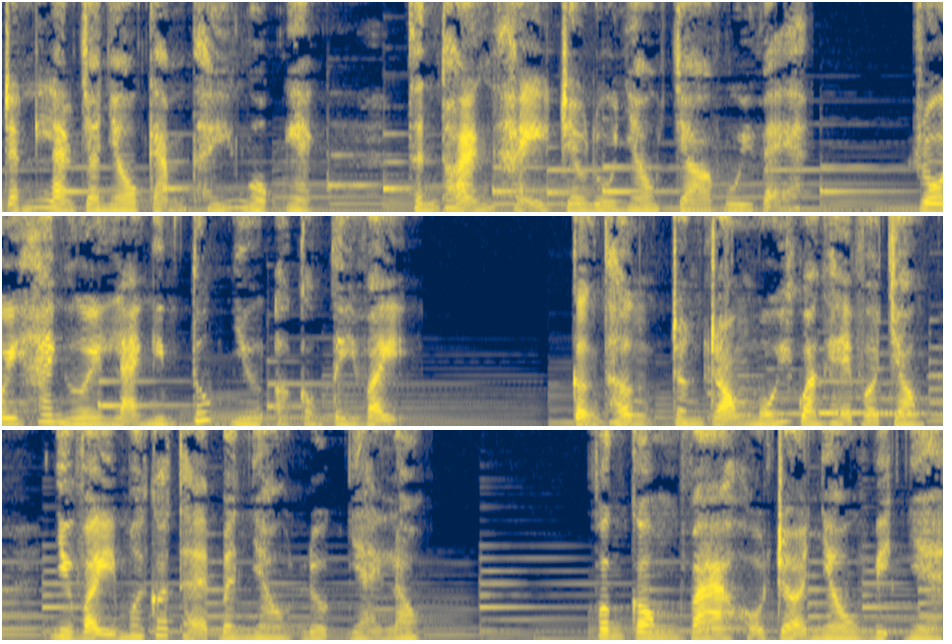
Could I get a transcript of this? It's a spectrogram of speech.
Tránh làm cho nhau cảm thấy ngột ngạt thỉnh thoảng hãy trêu đùa nhau cho vui vẻ. Rồi hai người lại nghiêm túc như ở công ty vậy. Cẩn thận, trân trọng mối quan hệ vợ chồng, như vậy mới có thể bên nhau được dài lâu. Phân công và hỗ trợ nhau việc nhà.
